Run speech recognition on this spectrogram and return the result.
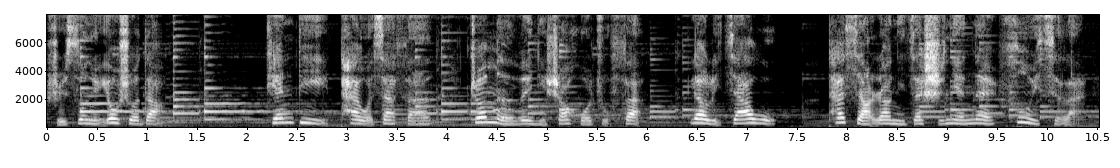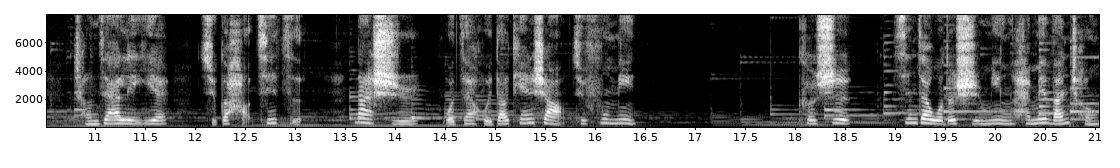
水素女又说道：“天帝派我下凡，专门为你烧火煮饭，料理家务，他想让你在十年内富裕起来，成家立业，娶个好妻子，那时。”我再回到天上去复命，可是现在我的使命还没完成，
